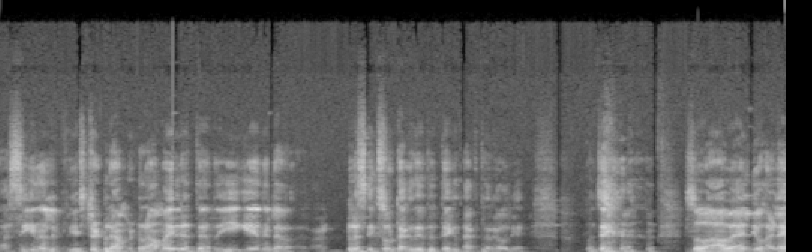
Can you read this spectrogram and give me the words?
ಆ ಸೀನ್ ಅಲ್ಲಿ ಎಷ್ಟು ಡ್ರಾಮಾ ಡ್ರಾಮಾ ಇರುತ್ತೆ ಅಂದ್ರೆ ಈಗ ಏನಿಲ್ಲ ಡ್ರೆಸ್ಸಿಗೆ ಸೂಟ್ ಆಗದಿದ್ದು ತೆಗೆದಾಕ್ತಾರೆ ಅವ್ರಿಗೆ. ಮುಂಚೆ ಸೊ ಆ ವ್ಯಾಲ್ಯೂ ಹಳೆ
